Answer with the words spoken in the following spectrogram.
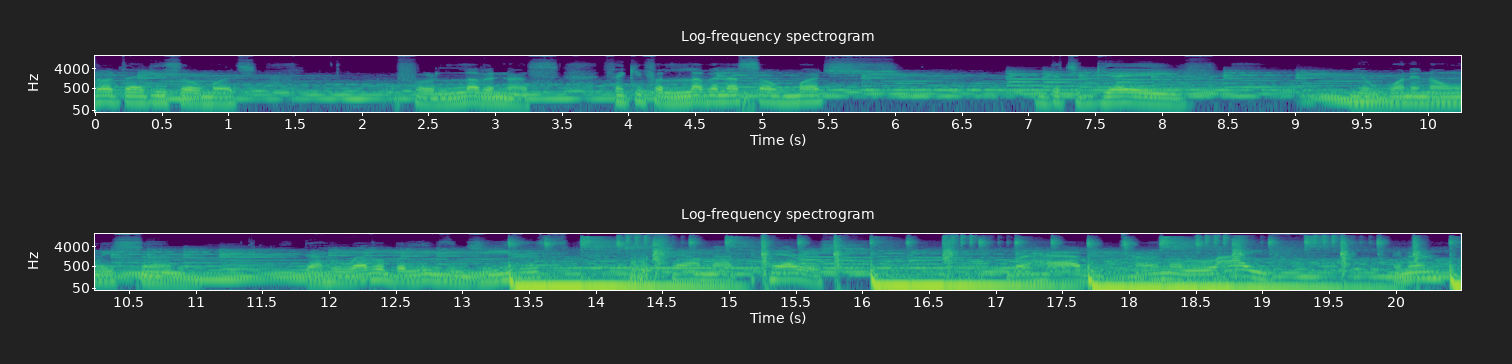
Lord, thank you so much for loving us. Thank you for loving us so much that you gave your one and only Son, that whoever believes in Jesus shall not perish but have eternal life. Amen.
